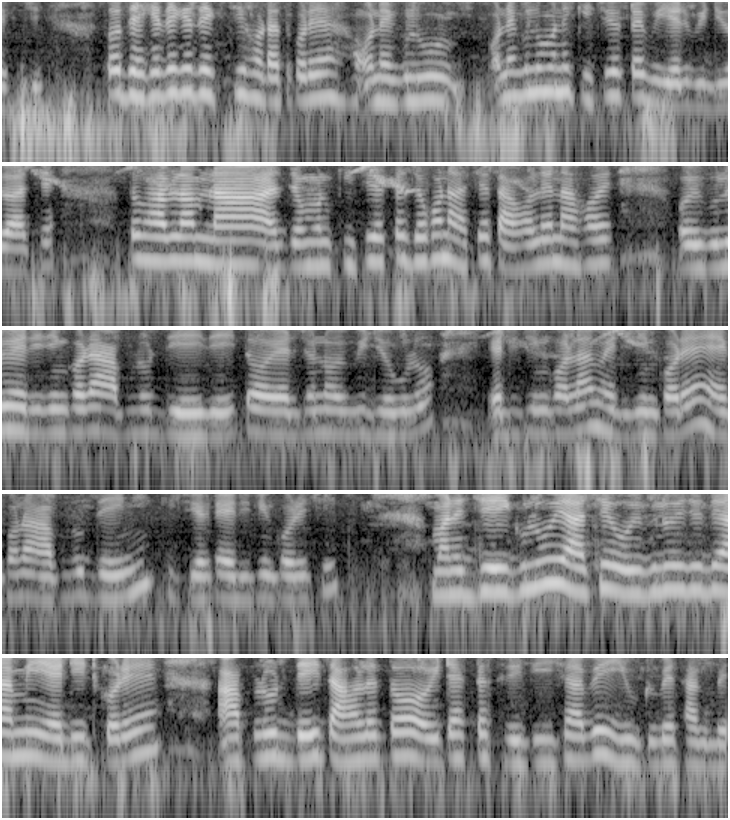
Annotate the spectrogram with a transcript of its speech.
দেখছি। তো দেখে দেখে দেখছি হঠাৎ করে অনেকগুলো অনেকগুলো মানে কিছু একটা বিয়ের ভিডিও আছে। তো ভাবলাম, না, যেমন কিছু একটা যখন আছে তাহলে না হয় ওইগুলো এডিটিং করে আপলোড দিয়েই দিই। তো এর জন্য ওই ভিডিওগুলো এডিটিং করলাম এডিটিং করে এখনও আপলোড দেইনি, কিছু একটা এডিটিং করেছি। মানে যেইগুলোই আছে ওইগুলোই যদি আমি এডিট করে আপলোড দেই, তাহলে তো ওইটা একটা স্মৃতি হিসাবে ইউটিউবে থাকবে।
